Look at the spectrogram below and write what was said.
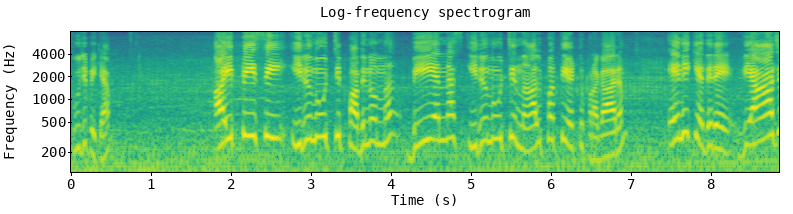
സൂചിപ്പിക്കാം. ഐ പി സി ഇരുന്നൂറ്റി പതിനൊന്ന് ബി എൻ എസ് ഇരുന്നൂറ്റി നാൽപ്പത്തി എട്ട് പ്രകാരം എനിക്കെതിരെ വ്യാജ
